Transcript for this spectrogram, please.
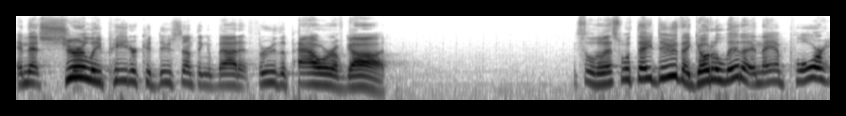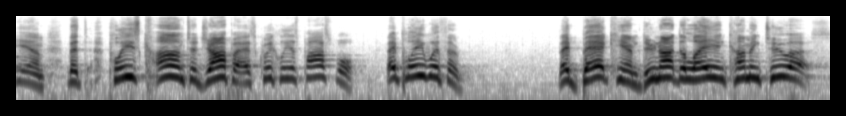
and that surely Peter could do something about it through the power of God. So that's what they do. They go to Lydda and they implore him that please come to Joppa as quickly as possible. They plead with him. They beg him, do not delay in coming to us.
